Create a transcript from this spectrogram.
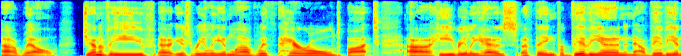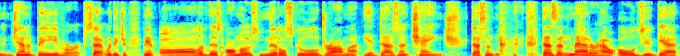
Uh, well, Genevieve uh, is really in love with Harold, but uh, he really has a thing for Vivian, and now Vivian and Genevieve are upset with each other. I mean, all of this almost middle school drama, it doesn't change. Doesn't doesn't matter how old you get,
